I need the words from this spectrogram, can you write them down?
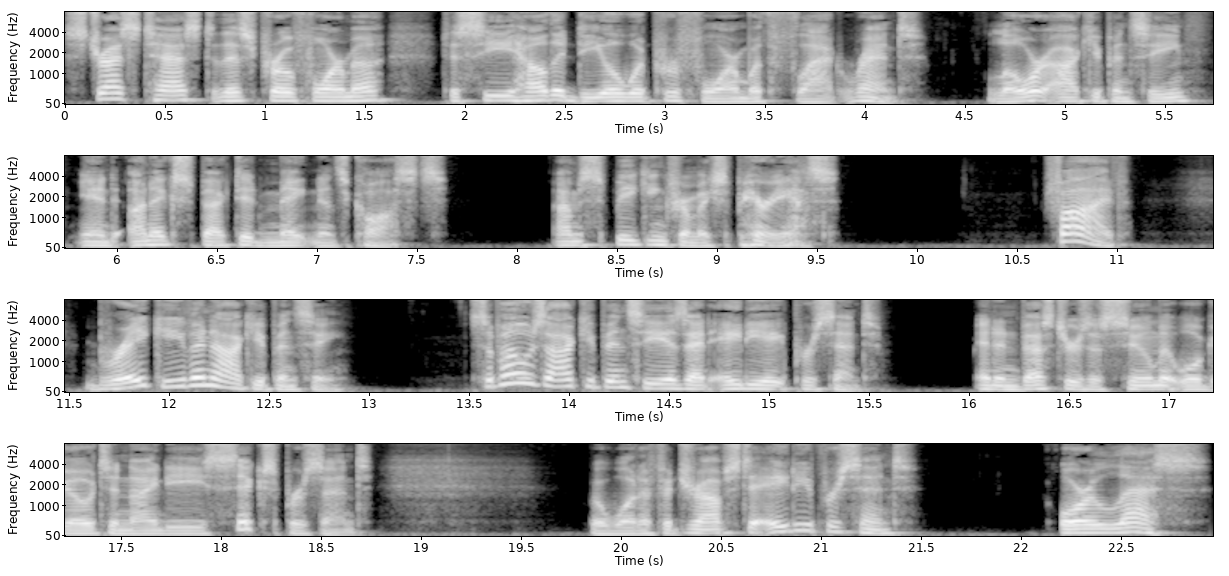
Stress test this pro forma to see how the deal would perform with flat rent, lower occupancy, and unexpected maintenance costs. I'm speaking from experience. 5. Break even occupancy. Suppose occupancy is at 88%, and investors assume it will go to 96%. But what if it drops to 80% or less?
